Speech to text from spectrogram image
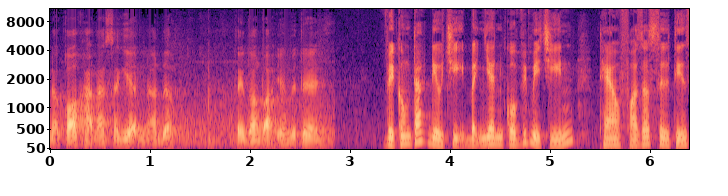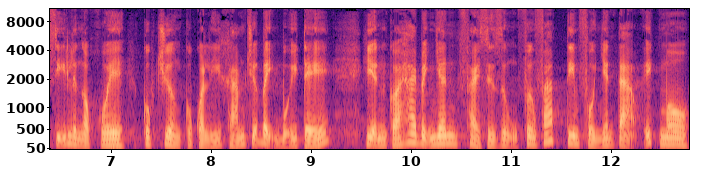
là có khả năng xét nghiệm là được thanh toán bảo hiểm y tế. Về công tác điều trị bệnh nhân COVID-19, theo Phó Giáo sư Tiến sĩ Lương Ngọc Khuê, Cục trưởng Cục Quản lý Khám chữa bệnh Bộ Y tế, hiện có hai bệnh nhân phải sử dụng phương pháp tim phổi nhân tạo ECMO,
